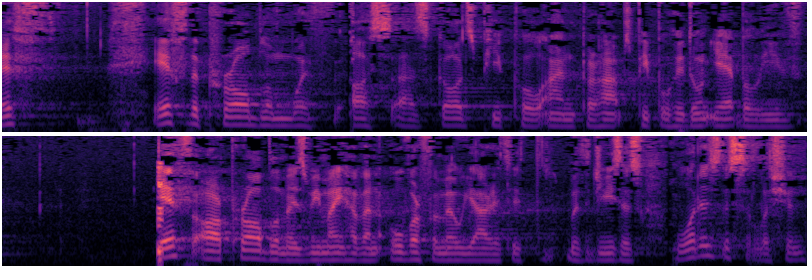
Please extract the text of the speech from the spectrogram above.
if, if the problem with us as God's people and perhaps people who don't yet believe if our problem is we might have an overfamiliarity with Jesus, what is the solution?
